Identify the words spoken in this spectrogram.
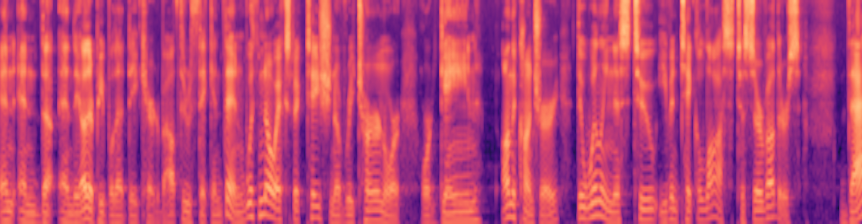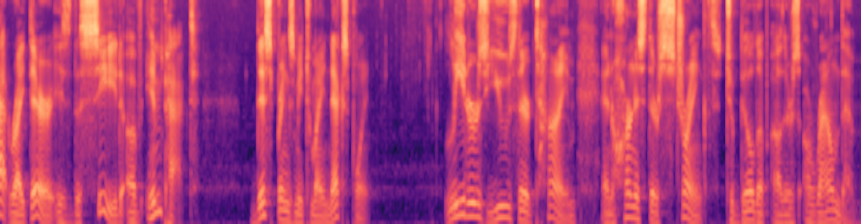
and and the and the other people that they cared about through thick and thin with no expectation of return or or gain. On the contrary the willingness to even take a loss to serve others. That right there is the seed of impact. This brings me to my next point. Leaders use their time and harness their strength to build up others around them.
